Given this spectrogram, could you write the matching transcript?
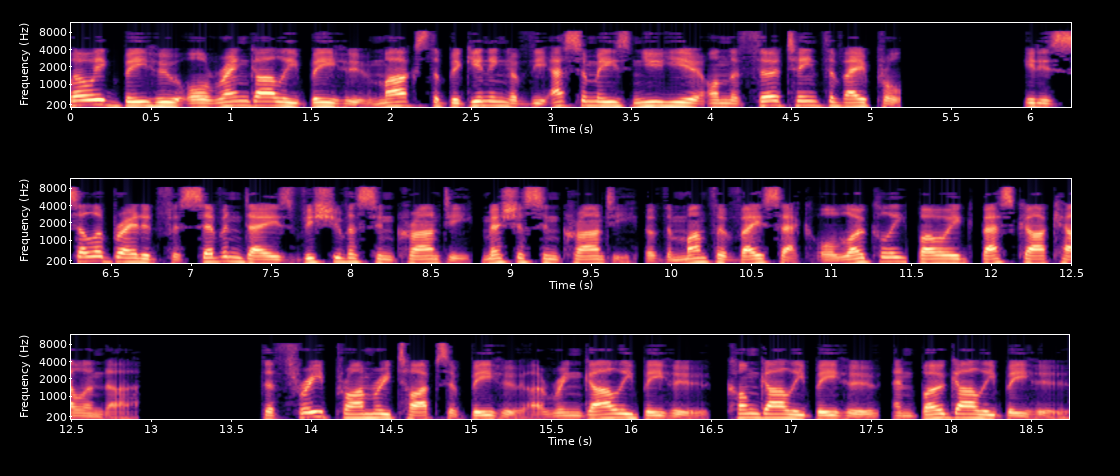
Boig Bihu or Rangali Bihu marks the beginning of the Assamese New Year on 13 April. It is celebrated for seven days Vishuva Sankranti of the month of Vaisak or locally Boig Bhaskar calendar. The three primary types of Bihu are Rangali Bihu, Kongali Bihu, and Bhogali Bihu.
